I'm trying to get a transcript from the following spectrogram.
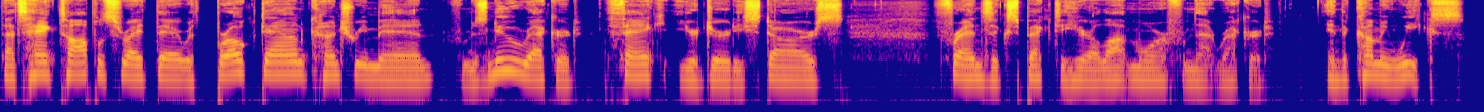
That's Hank Topless right there with Broke Down Country Man from his new record, Thank Your Dirty Stars. Friends expect to hear a lot more from that record in the coming weeks.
